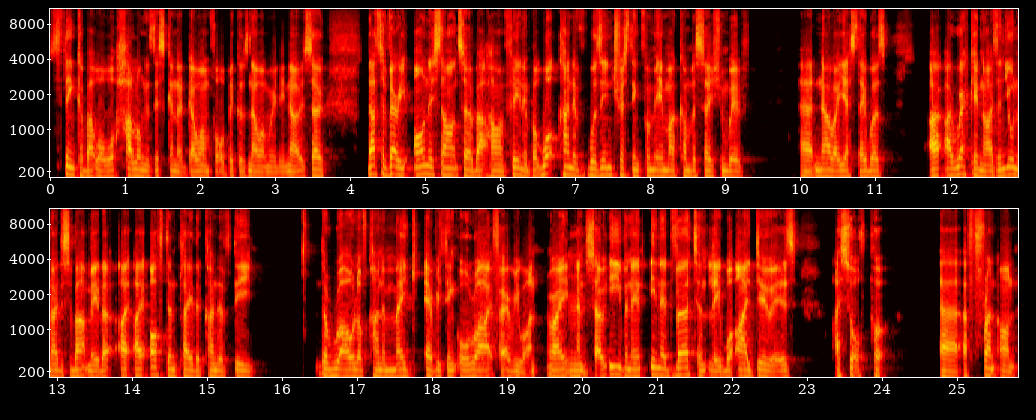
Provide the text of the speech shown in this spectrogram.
think about well, how long is this going to go on for? Because no one really knows. So that's a very honest answer about how I'm feeling. But what kind of was interesting for me in my conversation with uh, Noah yesterday was I, I recognize, and you'll know this about me, that I, I often play the kind of the the role of kind of make everything all right for everyone, right? Mm. And so even in, inadvertently, what I do is I sort of put uh, a front on,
